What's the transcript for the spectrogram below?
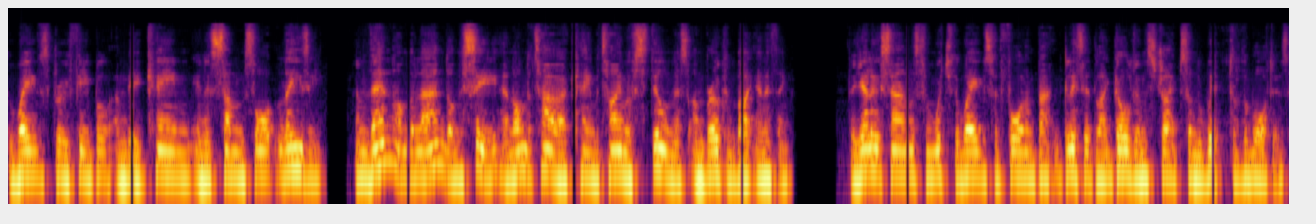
The waves grew feeble and became in some sort lazy. And then on the land, on the sea, and on the tower came a time of stillness unbroken by anything. The yellow sands from which the waves had fallen back glittered like golden stripes on the width of the waters.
